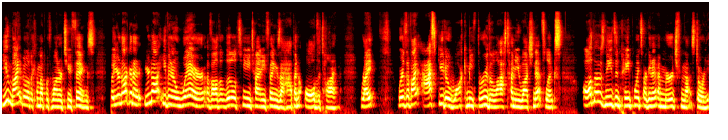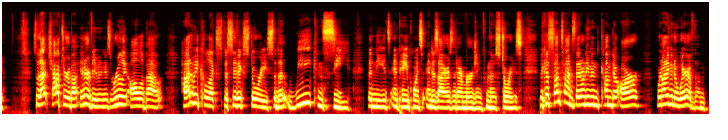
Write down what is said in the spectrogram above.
You might be able to come up with one or two things, but you're not going to, you're not even aware of all the little teeny tiny things that happen all the time, right? Whereas if I ask you to walk me through the last time you watched Netflix, all those needs and pain points are going to emerge from that story. So that chapter about interviewing is really all about how do we collect specific stories so that we can see the needs and pain points and desires that are emerging from those stories? Because sometimes they don't even come to our, we're not even aware of them.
